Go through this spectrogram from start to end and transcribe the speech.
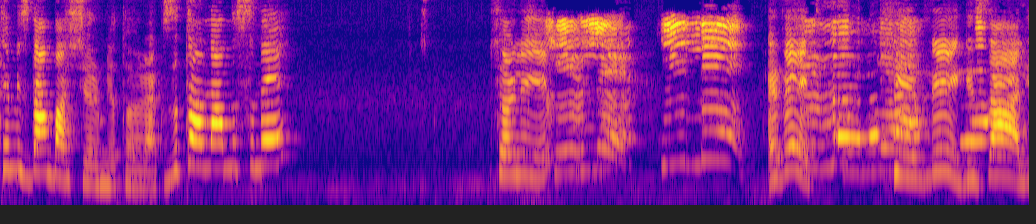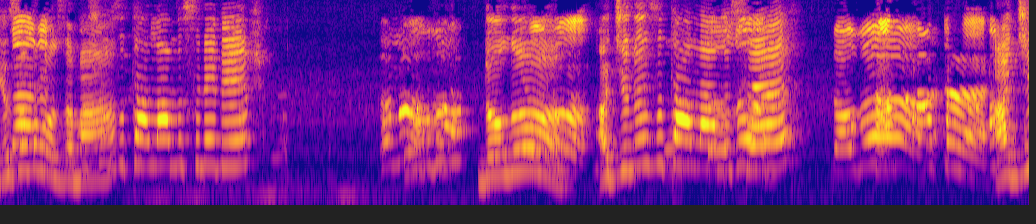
temizden başlıyorum yatay olarak. Zıt anlamlısı ne? Söyleyin. Kirli. Evet. Kirli, güzel. Yazalım o zaman. Zıt anlamlısı nedir? Dolu. Dolu. Acının zıt anlamlısı? Dolu. Acı.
